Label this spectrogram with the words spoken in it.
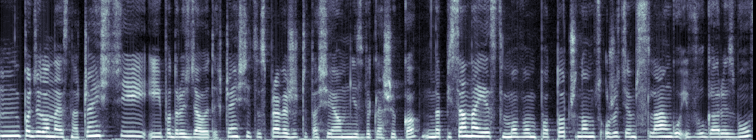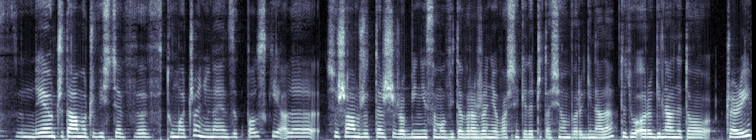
Mm, podzielona jest na części i podrozdziały tych części, co sprawia, że czyta się ją niezwykle szybko. Napisana jest mową potoczną z użyciem slangu i wulgaryzmów. Ja ją czytałam oczywiście w, w tłumaczeniu na język polski, ale słyszałam, że też robi niesamowite wrażenie właśnie kiedy czyta się ją w oryginale. Tytuł oryginalny to Cherry,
